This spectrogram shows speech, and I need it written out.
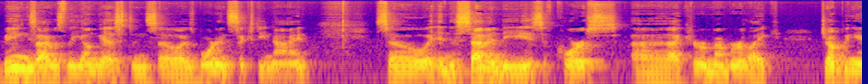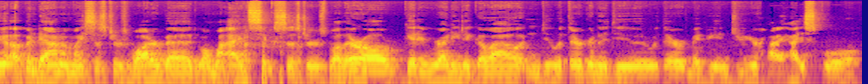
beings I was the youngest, and so I was born in '69. So in the '70s, of course, uh, I can remember like jumping up and down on my sister's waterbed while my I had six sisters while they're all getting ready to go out and do what they're going to do. They're maybe in junior high, high school.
